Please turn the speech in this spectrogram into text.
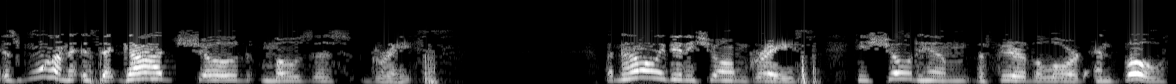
Is one is that God showed Moses grace. But not only did he show him grace, he showed him the fear of the Lord, and both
